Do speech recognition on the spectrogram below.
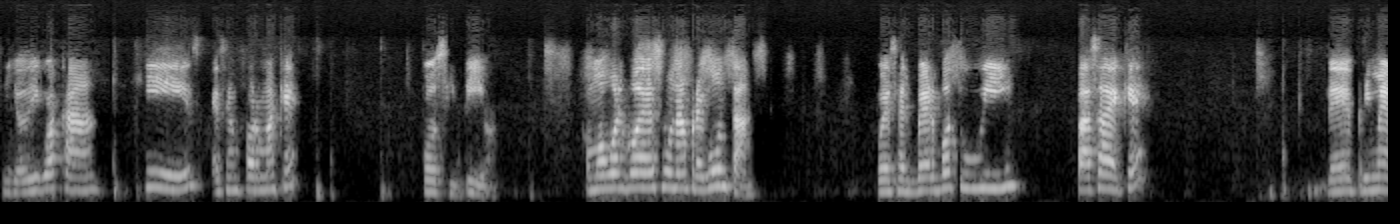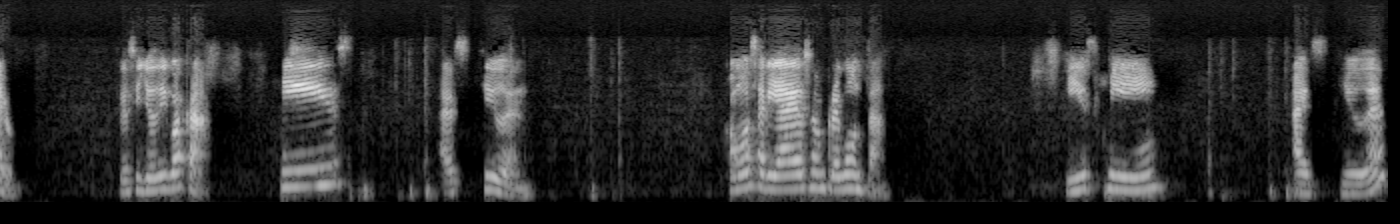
si yo digo acá, his, es en forma ¿qué? Positiva. ¿Cómo vuelvo eso una pregunta? Pues el verbo to be pasa de qué? De primero. Entonces, si yo digo acá, he's a student. ¿Cómo sería eso en pregunta? Is he a student?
